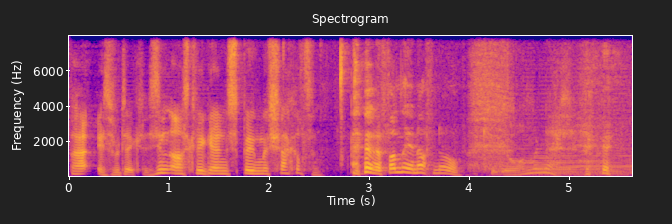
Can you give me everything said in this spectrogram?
That is ridiculous. He didn't ask if he going spoon with Shackleton. Funnily enough, no. Keep you warm, wouldn't it?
